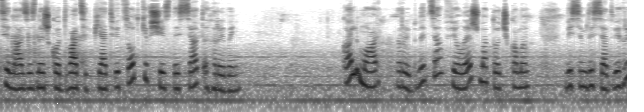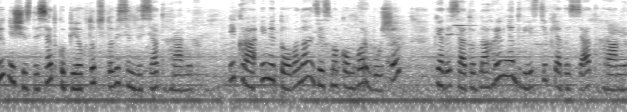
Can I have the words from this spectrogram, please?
Ціна зі знижкою 25% 60 гривень. Кальмар, рибниця, філе шматочками. 82 гривні 60 копійок, тут 180 грамів. Ікра імітована зі смаком горбуші 51 гривня 250 грамів.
